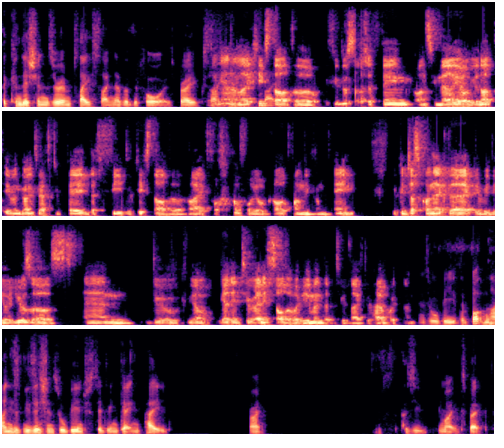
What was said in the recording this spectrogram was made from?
the conditions are in place like never before. It's very exciting. Again, like Kickstarter, if you do such a thing on Synereo, you're not even going to have to pay the fee to Kickstarter, right, for, for your crowdfunding campaign. You can just connect directly with your users and do, you know, get into any sort of agreement that you'd like to have with them. Will be the bottom line is musicians will be interested in getting paid, right? As you, you might expect.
